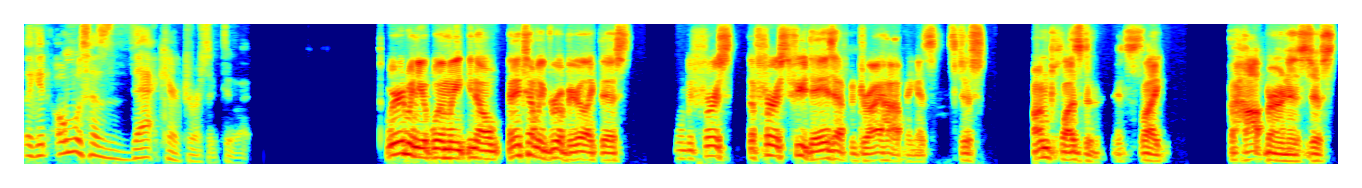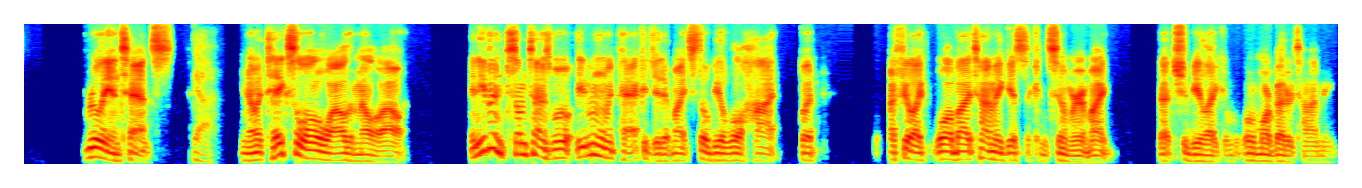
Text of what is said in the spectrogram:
like it almost has that characteristic to it. Weird when you when we you know anytime we brew a beer like this, when we first the first few days after dry hopping, it's just unpleasant. It's like the hop burn is just really intense. Yeah. You know, it takes a little while to mellow out. And even sometimes we'll even when we package it, it might still be a little hot, but I feel like well by the time it gets to consumer, it might that should be like a little more better timing.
